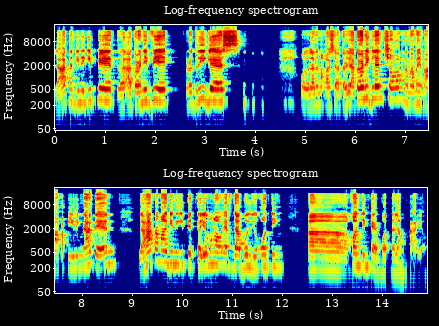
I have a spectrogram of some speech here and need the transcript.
lahat ng ginigipit, uh, Attorney Vic, Rodriguez, Well, wala naman kasi attorney. Attorney Glenn Chong, na mamaya makakapiling natin. Lahat ng mga ginigipit kayo, mga OFW, konting, uh, konting kembot na lang tayo.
